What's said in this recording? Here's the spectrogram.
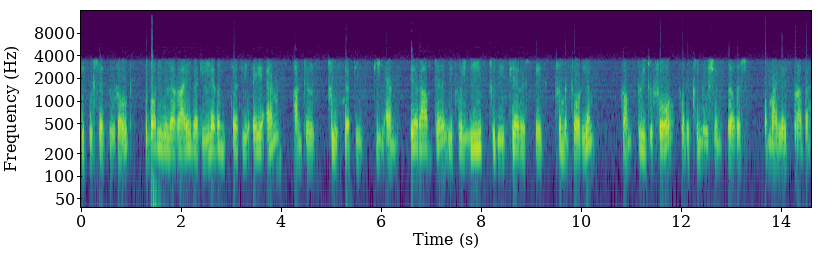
Tipusetu Road. The body will arrive at 11.30 a.m. until 2.30 p.m. Thereafter, it will leave to the Clare Estate crematorium from 3 to 4 for the cremation service of my late brother.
